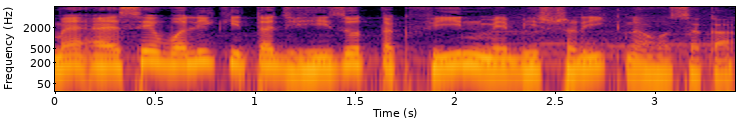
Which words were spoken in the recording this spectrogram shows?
मैं ऐसे वली की तजहीज़ तकफीन में भी शरीक न हो सका।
